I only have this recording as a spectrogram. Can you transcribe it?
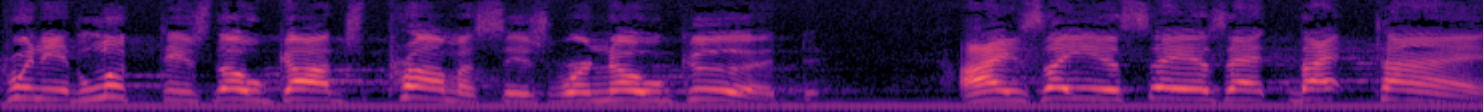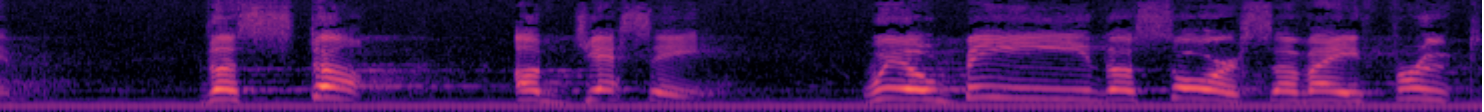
when it looked as though God's promises were no good, Isaiah says at that time, the stump of Jesse will be the source of a fruit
